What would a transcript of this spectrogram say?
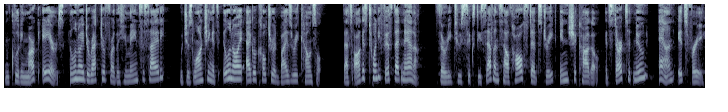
including Mark Ayers, Illinois Director for the Humane Society, which is launching its Illinois Agriculture Advisory Council. That's August 25th at Nana, 3267 South Halsted Street in Chicago. It starts at noon and it's free.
